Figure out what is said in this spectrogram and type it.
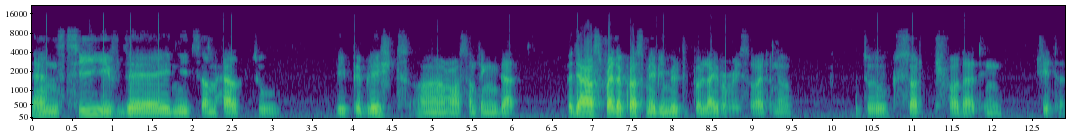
and see if they need some help to be published uh, or something like that. But they are spread across maybe multiple libraries, so I don't know. to search for that in GitHub.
